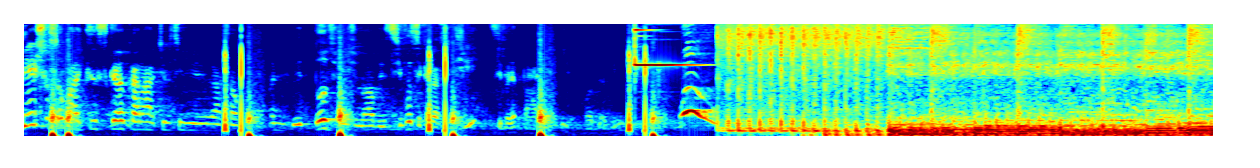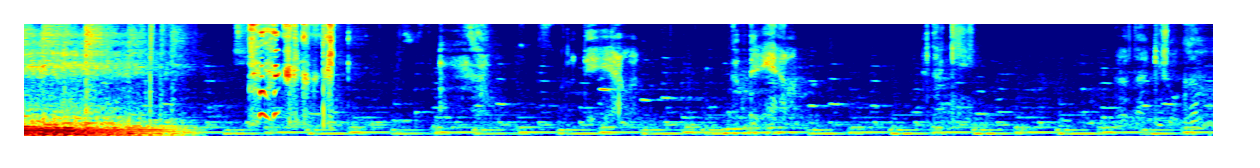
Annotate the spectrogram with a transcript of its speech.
Deixa o seu like, se inscreve no canal, ativa o sininho de notificação para receber todos os vídeos novos. Se você quer assistir, se prepare e roda vídeo. Tá tá aqui jogando.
